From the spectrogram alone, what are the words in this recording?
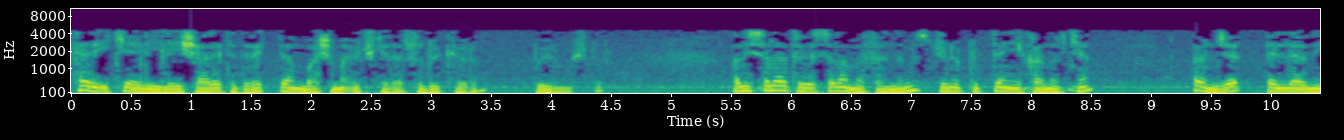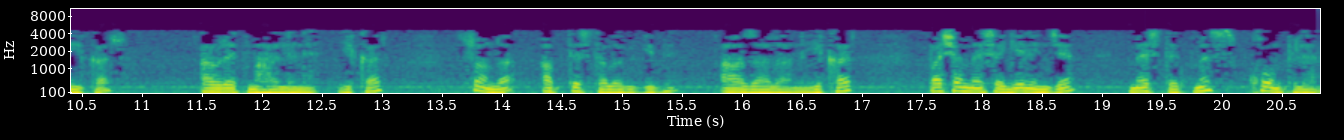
her iki eliyle işaret ederek ben başıma üç kere su döküyorum buyurmuştur. Aleyhissalatü Vesselam Efendimiz cünüplükten yıkanırken önce ellerini yıkar, avret mahallini yıkar, sonra abdest alır gibi azalarını yıkar, başa mese gelince mest etmez, komple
